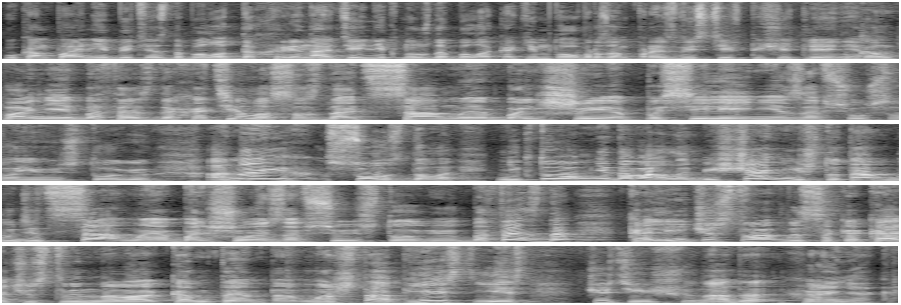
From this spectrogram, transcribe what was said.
У компании Bethesda было дохрена денег, нужно было каким-то образом произвести впечатление. У компании Bethesda хотела создать самые большие поселения за всю свою историю. Она их создала. Никто вам не давал обещаний, что там будет самое большое за всю историю Bethesda количество высококачественного контента. Масштаб есть? Есть. Чуть еще надо хороняка.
